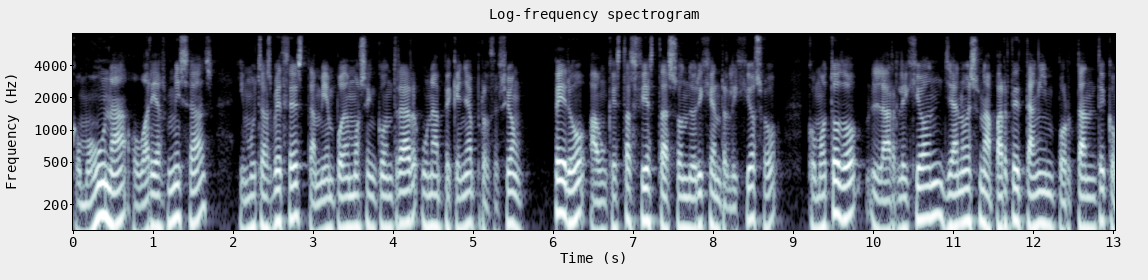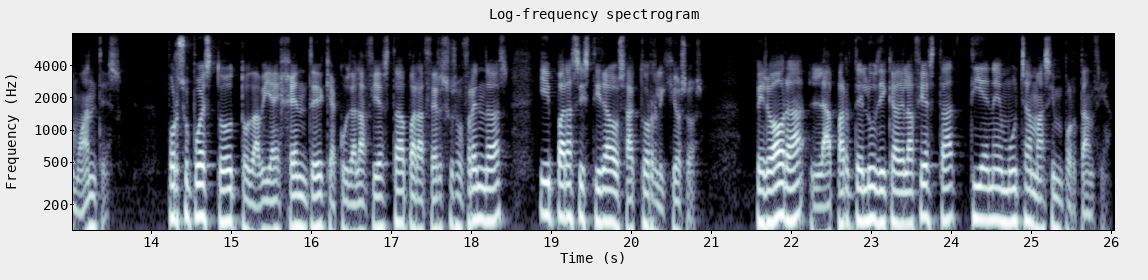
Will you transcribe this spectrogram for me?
como una o varias misas y muchas veces también podemos encontrar una pequeña procesión. Pero, aunque estas fiestas son de origen religioso, como todo, la religión ya no es una parte tan importante como antes. Por supuesto, todavía hay gente que acude a la fiesta para hacer sus ofrendas y para asistir a los actos religiosos. Pero ahora la parte lúdica de la fiesta tiene mucha más importancia.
